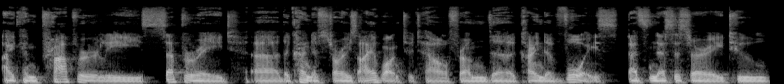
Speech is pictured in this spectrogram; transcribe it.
I can properly separate uh, the kind of stories I want to tell from the kind of voice that's necessary to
